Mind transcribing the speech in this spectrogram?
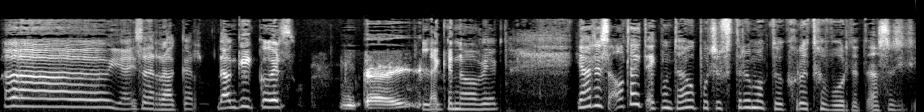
O, oh, jy's 'n rakker. Dankie Koos. Okay. Lekker naweek. Ja, dis altyd ek onthou op Potchefstroom ook toe ek groot geword het. As ek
